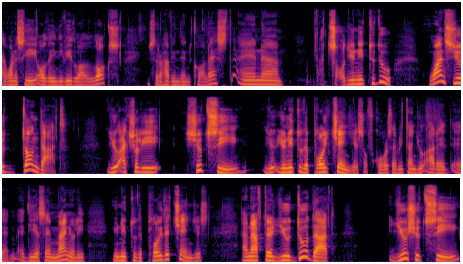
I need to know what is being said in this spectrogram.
I want to see all the individual logs instead of having them coalesced. And uh, that's all you need to do. Once you've done that, you actually should see, you, you need to deploy changes, of course. Every time you add a, um, a DSM manually, you need to deploy the changes. And after you do that, you should see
